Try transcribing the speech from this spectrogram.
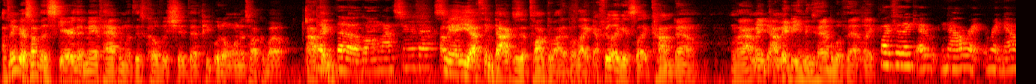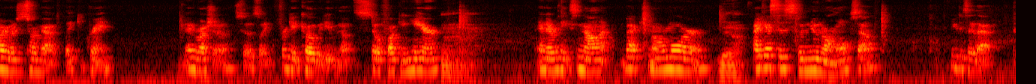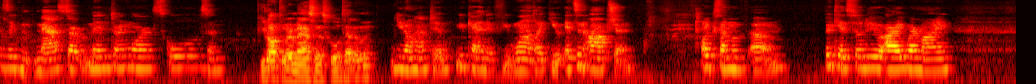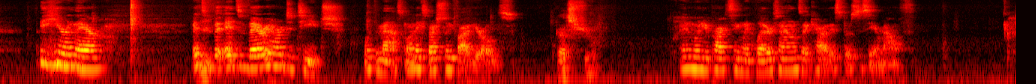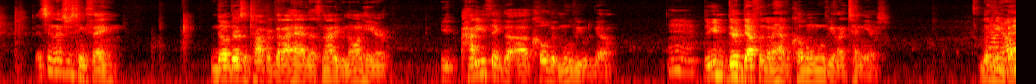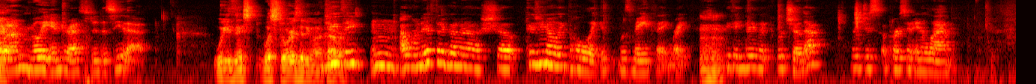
I think there's something scary that may have happened with this COVID shit that people don't want to talk about. I like think the long lasting effects. I mean yeah, I think doctors have talked about it, but like I feel like it's like calmed down. Like I may I may be an example of that. Like well, I feel like ev- now, right, right now, everyone's just talking about like Ukraine and Russia. So it's like forget COVID, even though it's still fucking here mm, and everything's not back to normal. Or yeah. I guess this is the new normal. So you could say that because like masks aren't mandatory anymore at schools and. You don't have to wear a mask in school technically? You don't have to. You can if you want. Like you, it's an option. Like some of um, the kids still do. I wear mine here and there. It's You- it's very hard to teach with the mask on, especially five year olds. That's true. And when you're practicing like letter sounds, like how are they supposed to see your mouth? It's an interesting thing. No, there's a topic that I have that's not even on here. You, how do you think the uh, COVID movie would go? Mm. You, they're definitely gonna have a COVID movie in like ten years. I don't Looking know, back, but I'm really interested to see that. What do you think? What stories are they gonna cover? Do you think? Mm, I wonder if they're gonna show because you know like the whole like it was made thing, right? hmm Do you think they like would show that? Like just a person in a lab.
